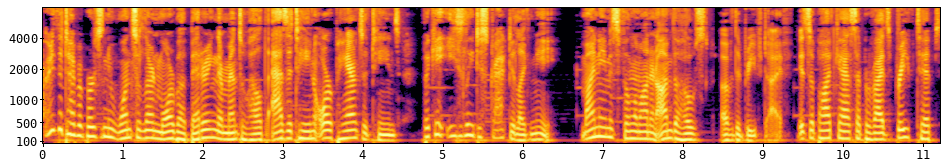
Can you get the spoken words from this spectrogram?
Are you the type of person who wants to learn more about bettering their mental health as a teen or parents of teens, but get easily distracted like me? My name is Philemon and I'm the host of The Brief Dive. It's a podcast that provides brief tips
